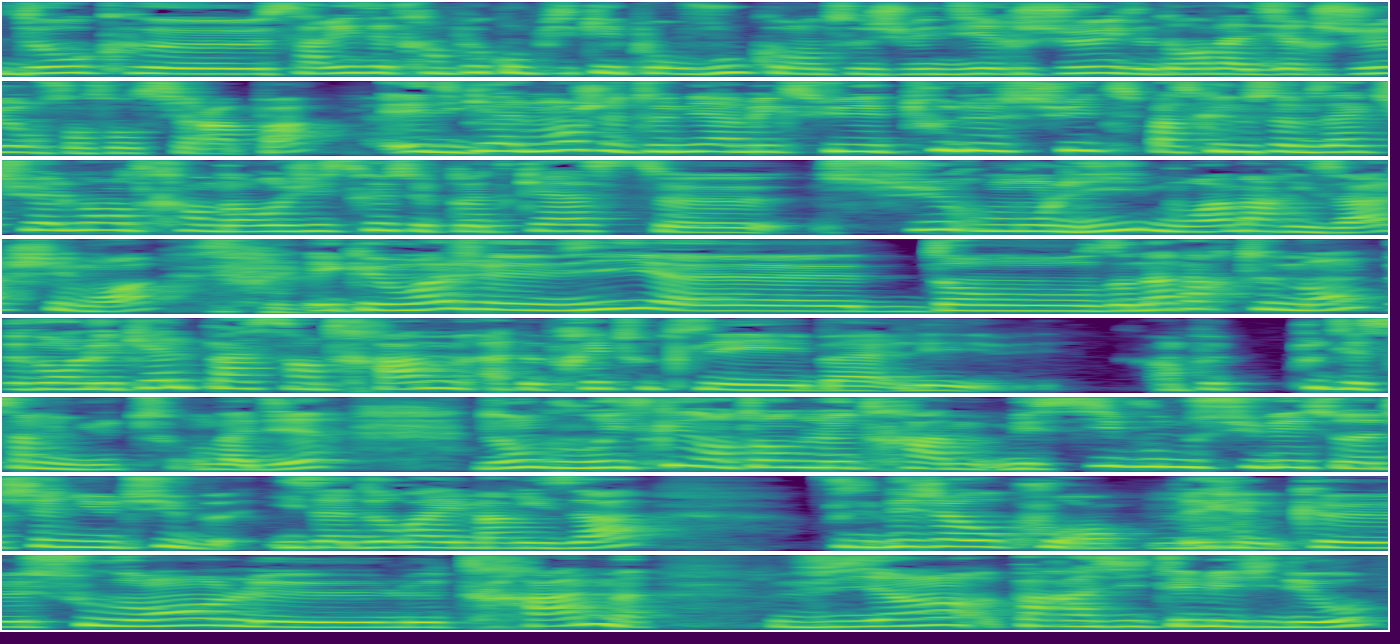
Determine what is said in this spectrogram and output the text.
donc euh, ça risque d'être un peu compliqué pour vous quand je vais dire je, Isadora va dire je, on s'en sortira pas. Et également, je tenais à m'excuser tout de suite parce que nous sommes actuellement en train d'enregistrer ce podcast euh, sur mon lit, moi Marisa, chez moi, et que moi je vis euh, dans un appartement devant lequel passe un tram à peu près toutes les, bah, les un peu toutes les cinq minutes, on va dire. Donc vous risquez d'entendre le tram. Mais si vous nous suivez sur notre chaîne YouTube Isadora et Marisa, vous êtes déjà au courant que souvent le, le tram vient parasiter mes vidéos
